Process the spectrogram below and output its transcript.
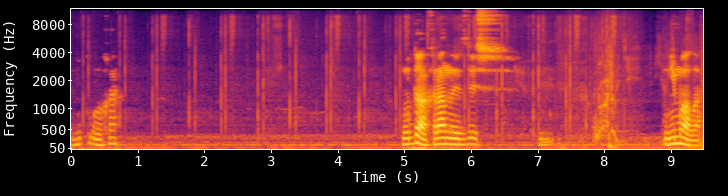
Неплохо. Ну да, охраны здесь немало.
